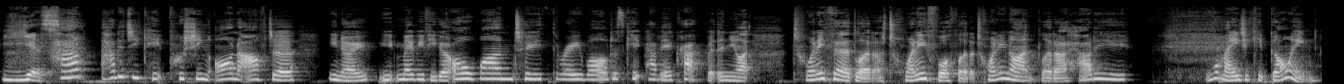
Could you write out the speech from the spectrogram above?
Yes. How, how did you keep pushing on after, you know, you, maybe if you go, oh, one, two, three, well, I'll just keep having a crack. But then you're like, 23rd letter, 24th letter, 29th letter. How do you, what made you keep going?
